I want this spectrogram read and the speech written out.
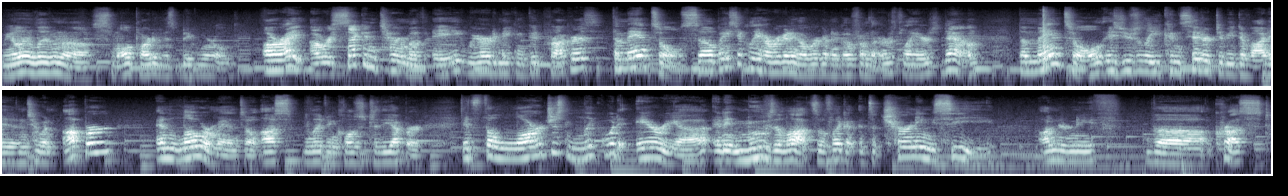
We only live in a small part of this big world. Alright, our second term of eight, we're already making good progress. The mantle. So basically how we're going to go, we're going to go from the earth layers down. The mantle is usually considered to be divided into an upper and lower mantle, us living closer to the upper. It's the largest liquid area, and it moves a lot, so it's like a, it's a churning sea underneath the crust,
